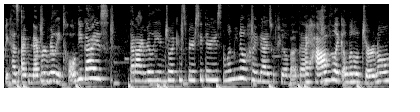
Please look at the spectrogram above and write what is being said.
because I've never really told you guys that I really enjoy conspiracy theories. Let me know how you guys would feel about that. I have like a little journal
